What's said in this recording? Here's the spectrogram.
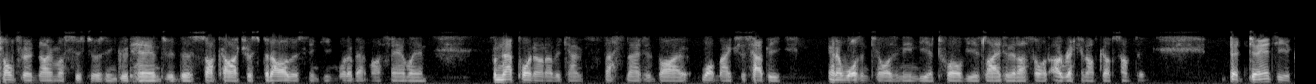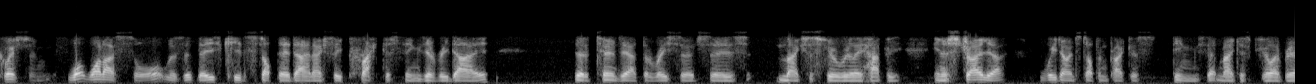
confident knowing my sister was in good hands with the psychiatrist, but I was thinking, what about my family? And from that point on, I became fascinated by what makes us happy. And it wasn't until I was in India 12 years later that I thought, I reckon I've got something. But to answer your question, what, what I saw was that these kids stop their day and actually practice things every day that it turns out the research says makes us feel really happy. In Australia, we don't stop and practice things that make us feel every,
